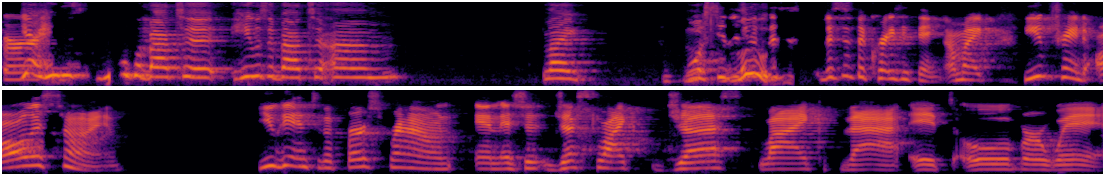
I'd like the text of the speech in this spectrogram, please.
first Yeah, he was, he was about to he was about to um like well see this is, this is this is the crazy thing. I'm like, you've trained all this time you get into the first round and it's just, just like just like that it's over with.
